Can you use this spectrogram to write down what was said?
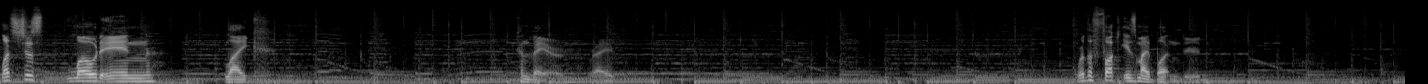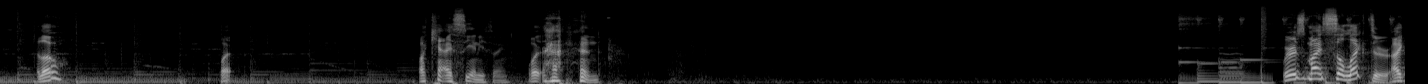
let's just load in like conveyor, right? Where the fuck is my button, dude? Hello? What? Why can't I see anything? What happened? Where's my selector? I...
